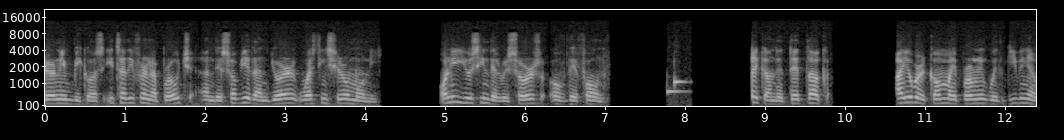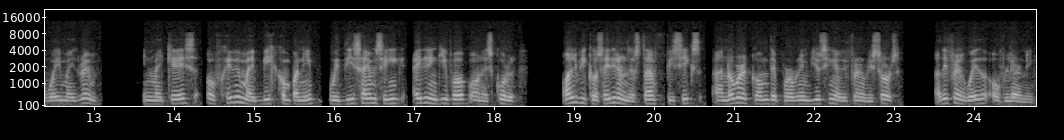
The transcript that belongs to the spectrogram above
learning because it's a different approach and the subject and you are wasting zero money, only using the resource of the phone. Like on the TED Talk, I overcome my problem with giving away my dream. In my case of having my big company, with this I'm saying I didn't give up on school, only because I didn't understand physics and overcome the problem using a different resource, a different way of learning.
